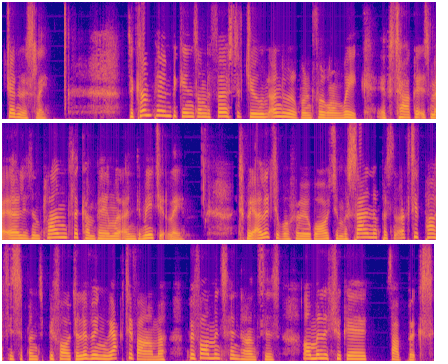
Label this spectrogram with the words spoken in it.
generously. The campaign begins on the 1st of June and will run for one week. If the target is met earlier than planned, the campaign will end immediately. To be eligible for rewards, you must sign up as an active participant before delivering reactive armour, performance enhancers, or military grade fabrics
